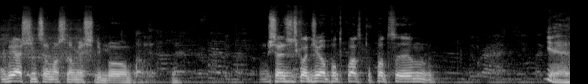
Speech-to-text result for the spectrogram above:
Wyjaśnij, co masz na myśli, bo myślałem, że chodzi o podkładki pod... ym, Nie,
